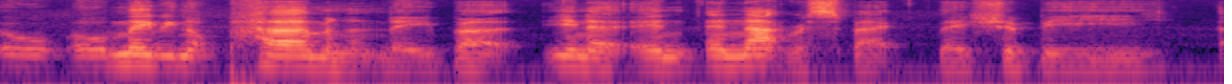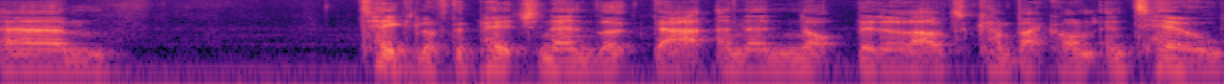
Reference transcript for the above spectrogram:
or, or maybe not permanently, but you know, in in that respect, they should be um, taken off the pitch and then looked at, and then not been allowed to come back on until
